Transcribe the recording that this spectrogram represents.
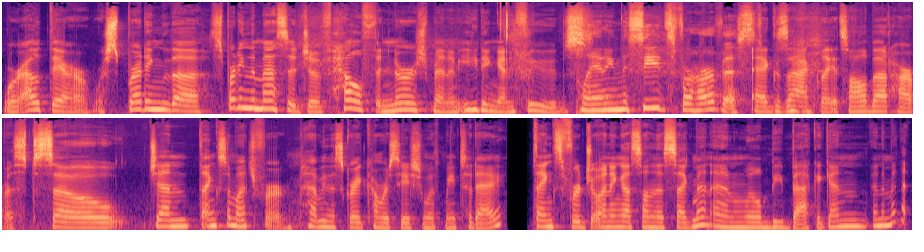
we're out there. We're spreading the spreading the message of health and nourishment and eating and foods. Planting the seeds for harvest. Exactly. it's all about harvest. So Jen, thanks so much for having this great conversation with me today. Thanks for joining us on this segment, and we'll be back again in a minute.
